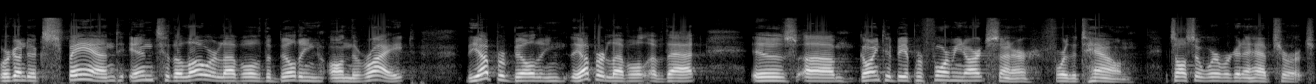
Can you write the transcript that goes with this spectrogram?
we're going to expand into the lower level of the building on the right. The upper building, the upper level of that is um, going to be a performing arts center for the town. It's also where we're going to have church.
